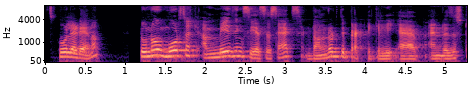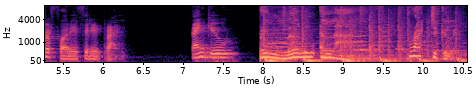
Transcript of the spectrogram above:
It's cool idea no? to know more such amazing css hacks download the practically app and register for a free trial Thank you. Bring learning alive practically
